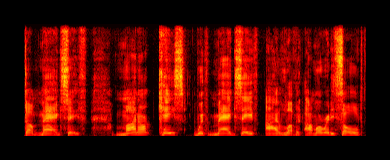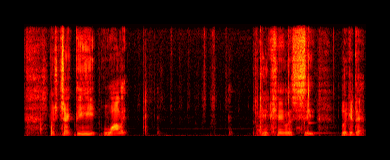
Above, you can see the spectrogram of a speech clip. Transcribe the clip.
the MagSafe. Monarch case with MagSafe. I love it. I'm already sold. Let's check the wallet. Okay, let's see. Look at that.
